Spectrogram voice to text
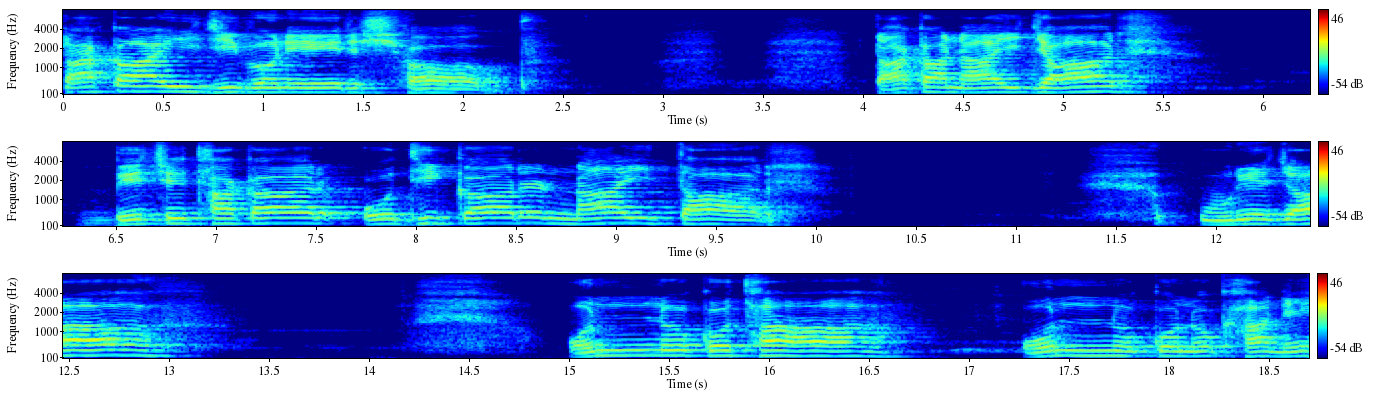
টাকাই জীবনের সব। টাকা নাই যার, বেঁচে থাকার অধিকার নাই তার। উড়ে যা, অন্য কোথা, অন্য কোনোখানে।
